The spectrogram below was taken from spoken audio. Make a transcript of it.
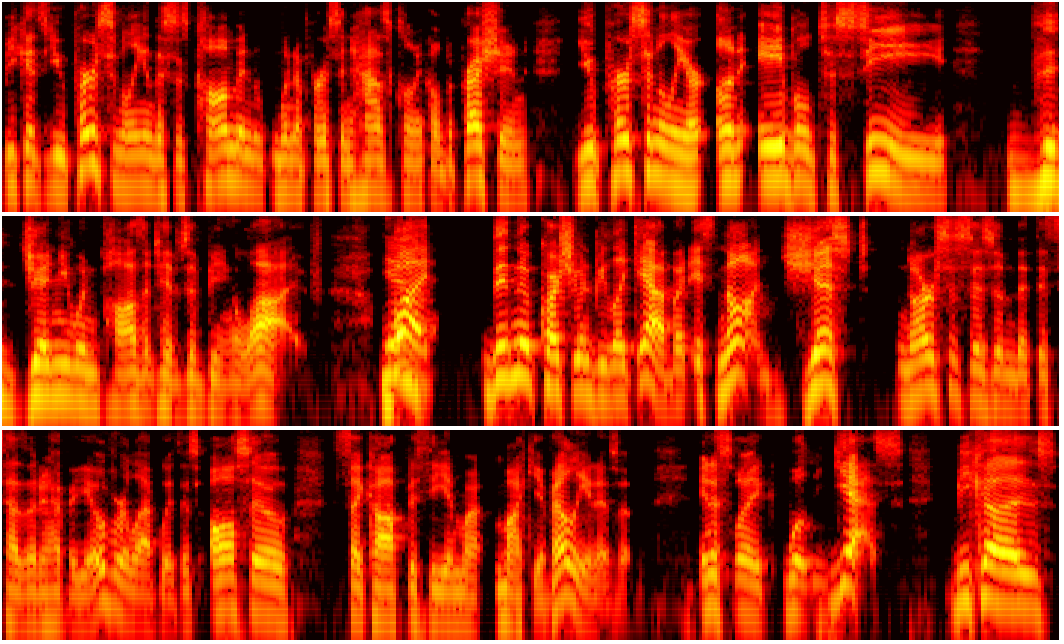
because you personally, and this is common when a person has clinical depression, you personally are unable to see the genuine positives of being alive. Yeah. But then the question would be like, yeah, but it's not just narcissism that this has a heavy overlap with. It's also psychopathy and Ma- Machiavellianism. And it's like, well, yes, because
